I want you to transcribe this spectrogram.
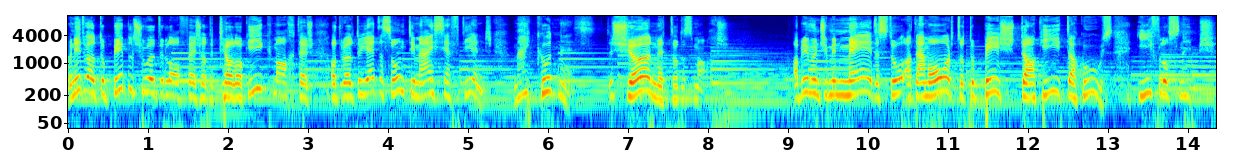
Und nicht, weil du Bibelschule durchlaufen hast oder Theologie gemacht hast oder weil du jeden Sonntag im ICF dienst. My goodness, das ist schön, wenn du das machst. Aber ich wünsche mir mehr, dass du an dem Ort, wo du bist, Tag ein, Tag aus, Einfluss nimmst.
